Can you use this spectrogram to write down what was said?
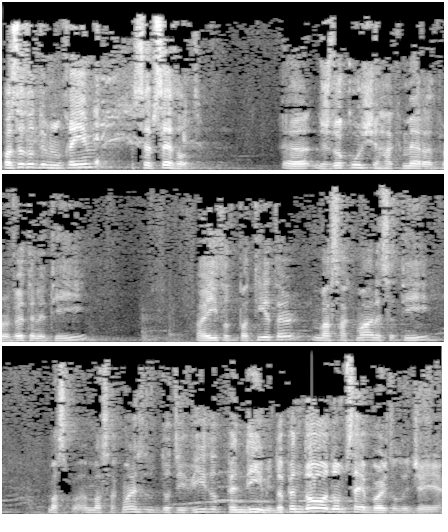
Pastaj thotë Ibn Qayyim, sepse thotë, çdo kush që hakmerret për veten e tij, ai thotë patjetër mbas hakmarrjes së tij, mbas mbas hakmarrjes do t'i vijë thotë pendimi, do pendohet domun pse e bëri këtë lloj gjëje.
